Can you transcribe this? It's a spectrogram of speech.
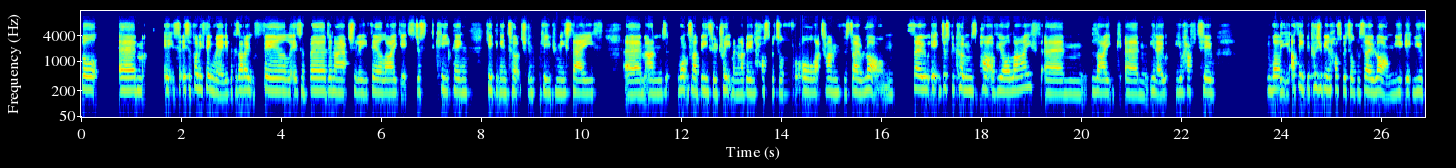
but um, it's it's a funny thing really because I don't feel it's a burden. I actually feel like it's just keeping keeping in touch and keeping me safe. Um, and once I'd been through treatment and I've been in hospital for all that time for so long, so it just becomes part of your life. Um, like um, you know, you have to well i think because you've been in hospital for so long you it, you've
